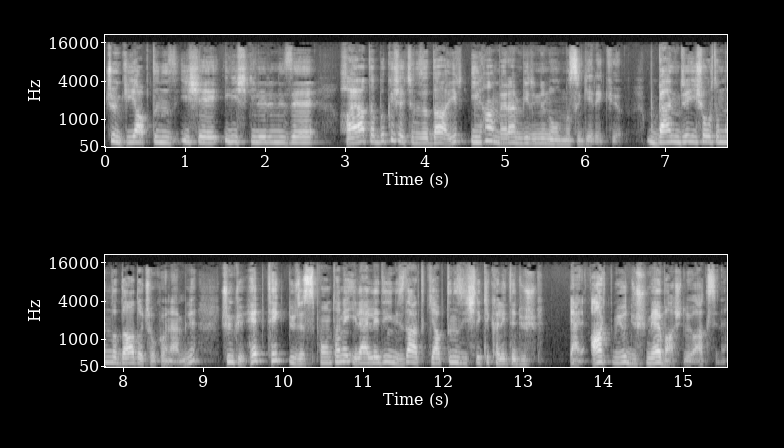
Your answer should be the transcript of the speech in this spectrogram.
Çünkü yaptığınız işe, ilişkilerinize, hayata bakış açınıza dair ilham veren birinin olması gerekiyor. Bu bence iş ortamında daha da çok önemli. Çünkü hep tek düze spontane ilerlediğinizde artık yaptığınız işteki kalite düş yani artmıyor düşmeye başlıyor aksine.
